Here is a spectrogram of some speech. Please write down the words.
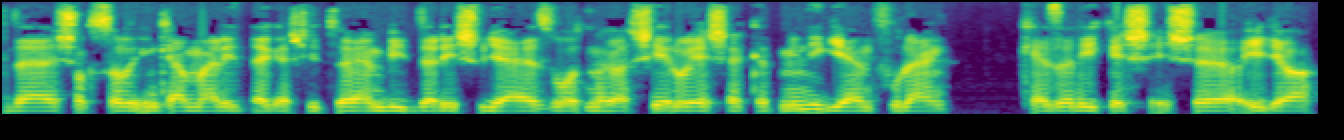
de sokszor inkább már idegesítő Embiiddel is ugye ez volt, meg a sérüléseket mindig ilyen furán kezelik, és, és így a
